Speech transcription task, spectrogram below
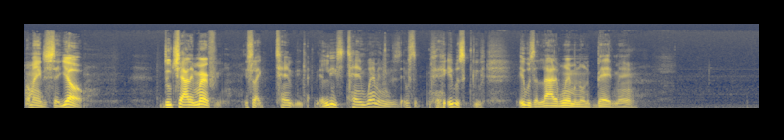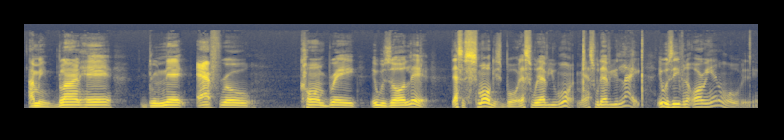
my man just said, yo, do Charlie Murphy. It's like 10, at least 10 women. It was, it was, it was a lot of women on the bed, man. I mean, blonde hair, brunette, afro, cornbread, it was all there. That's a smorgasbord. That's whatever you want, man. That's whatever you like. It was even an Oriental over there.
